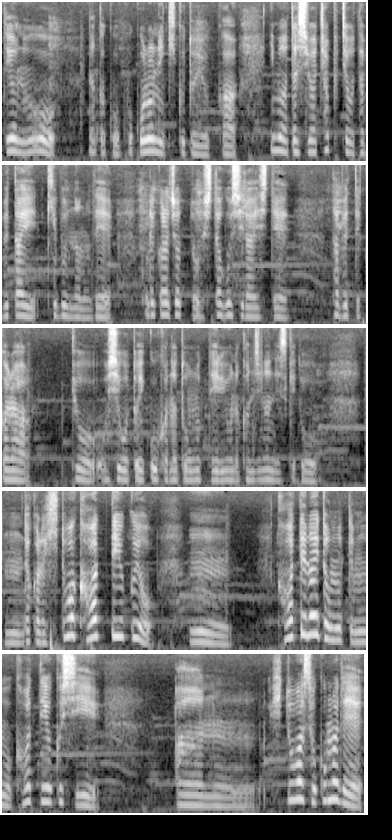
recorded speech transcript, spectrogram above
ていうのをなんかこう心に聞くというか今私はチャプチェを食べたい気分なのでこれからちょっと下ごしらえして食べてから今日お仕事行こうかなと思っているような感じなんですけど、うん、だから人は変わっていくよ、うん、変わってないと思っても変わっていくしあの人はそこまで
